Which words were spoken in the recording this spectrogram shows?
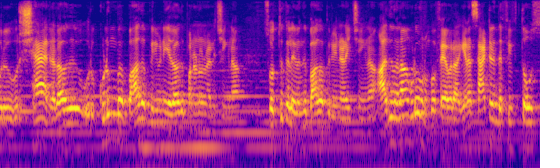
ஒரு ஒரு ஷேர் அதாவது ஒரு குடும்ப பாக பிரிவினை ஏதாவது பண்ணணும்னு நினச்சிங்கன்னா சொத்துக்களை வந்து பாக பிரிவினை நினைச்சீங்கன்னா அதுவெல்லாம் கூட ரொம்ப ஃபேவராக ஏன்னா சாட்டர் இந்த ஃபிஃப்த் ஹவுஸ்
